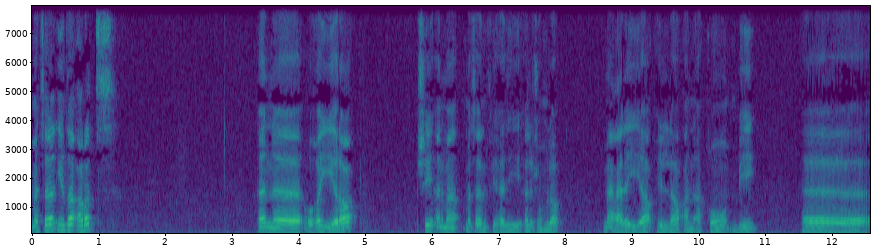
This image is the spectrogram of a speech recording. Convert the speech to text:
مثلا إذا أردت أن أغير شيئا ما مثلا في هذه الجملة ما علي إلا أن أقوم ب آه،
